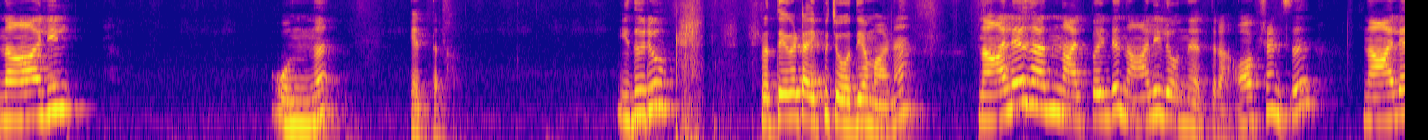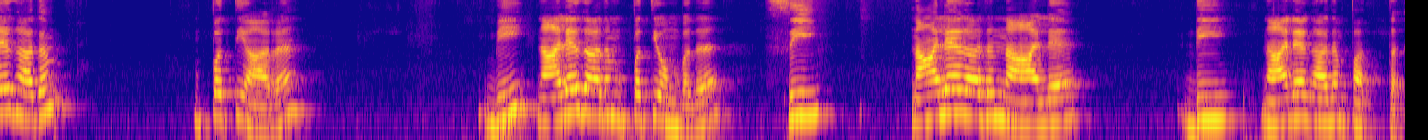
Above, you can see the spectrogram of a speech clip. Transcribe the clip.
നാലിൽ ഒന്ന് എത്ര? ഇതൊരു പ്രത്യേക ടൈപ്പ് ചോദ്യമാണ്. നാല് ഘാതം നാൽപ്പതിന്റെ നാലിലൊന്ന് എത്ര? ഓപ്ഷൻസ് നാല് ഘാതം മുപ്പത്തി ആറ് ബി നാല് ഘാതം മുപ്പത്തി ഒമ്പത് സി നാല് ഘാതം നാല് ഡി നാല് ഘാതം പത്ത്.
